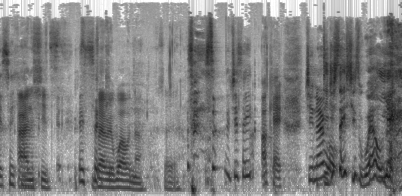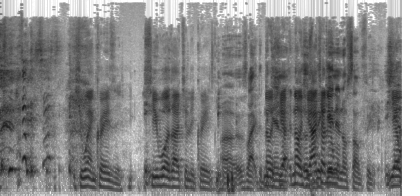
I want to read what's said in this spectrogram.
it's okay. and she's It's very well now. So yeah. Did you say okay? Do you know Did what? you say she's well? Yeah. she went crazy. She was actually crazy. Uh, it was like the No, she- beginning. no, it was she the actually- beginning of something. yeah, it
